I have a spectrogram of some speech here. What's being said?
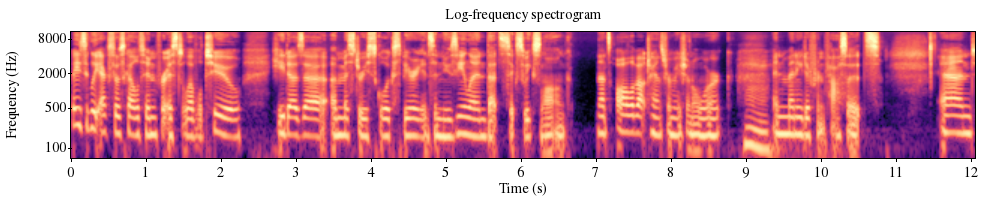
basically exoskeleton for ISTA level two. He does a, a mystery school experience in New Zealand that's six weeks long. That's all about transformational work Hmm. in many different facets. And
